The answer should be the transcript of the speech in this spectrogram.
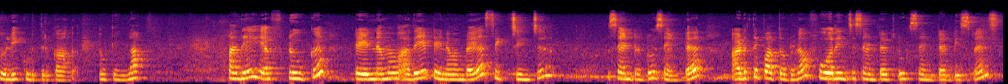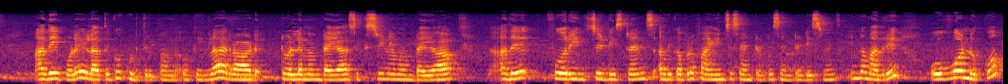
சொல்லி கொடுத்துருக்காங்க. ஓகேங்களா அதே எஃப் டூக்கு டென் எம்எம் அதே ten mm dia six inch centre to centre அடுத்து பார்த்தோம் அப்படின்னா four inch centre to centre distance அதே போல் எல்லாத்துக்கும் கொடுத்துருப்பாங்க ஓகேங்களா rod twelve mm dia sixteen mm dia அது ஃபோர் இன்ச்சு டிஸ்டன்ஸ் அதுக்கப்புறம் five inch centre to centre distance இந்த மாதிரி ஒவ்வொன்றுக்கும்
